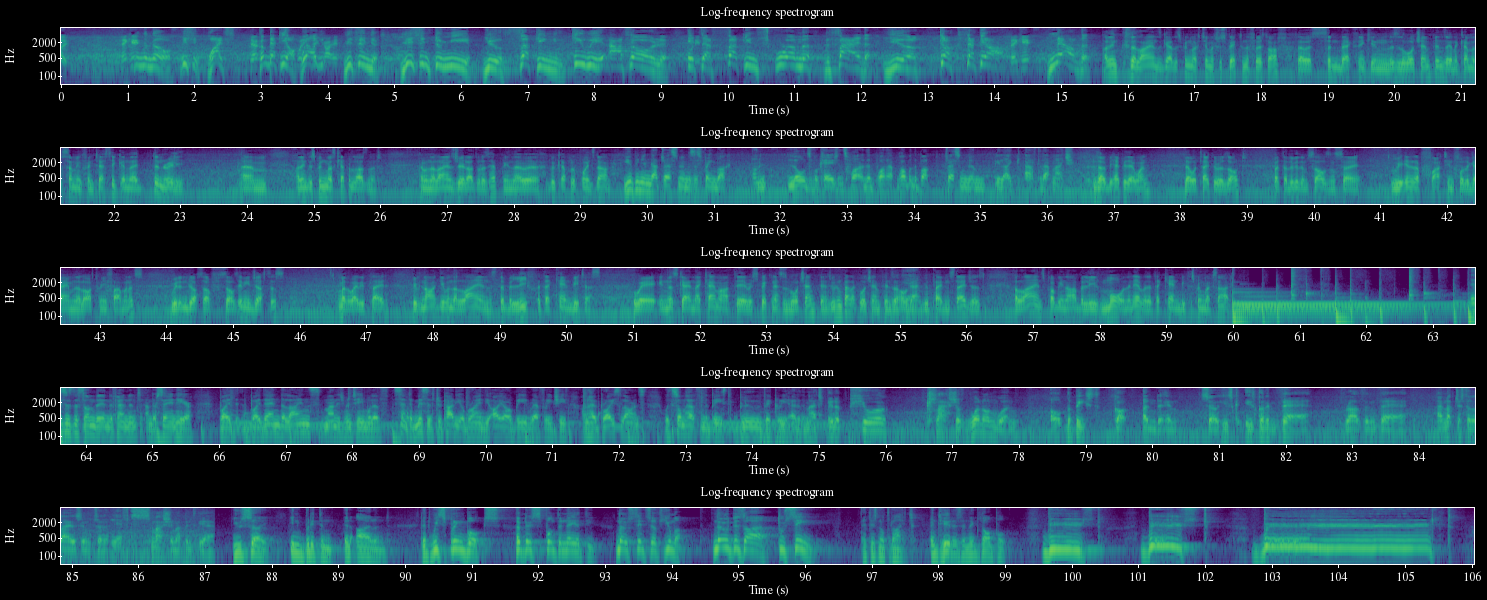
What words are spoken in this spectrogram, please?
Thank you. No, no, listen, what? Come back here. Where are you? Listen, listen to me, you fucking Kiwi asshole. It's a fucking scrum fight, you. Thank you. Merde. I think the Lions gave the Springboks too much respect in the first half. They were sitting back thinking, this is the world champions, they're going to come with something fantastic, and they didn't really. Um, I think the Springboks capitalised on it. And when the Lions realised what was happening, they were a good couple of points down. You've been in that dressing room as a Springbok on loads of occasions. What, the, what, what would the Bok dressing room be like after that match? They would be happy they won. They would take the result, but they look at themselves and say, we ended up fighting for the game in the last 25 minutes. We didn't do ourselves any justice by the way we played. We've now given the Lions the belief that they can beat us. Where in this game they came out there respecting us as world champions. We didn't play like world champions the whole game. We played in stages. The Lions probably now believe more than ever that they can beat the Springbok side. This is the Sunday Independent, and they're saying here, by, th- by then the Lions management team will have sent a missive to Paddy O'Brien, the IRB referee chief, on how Bryce Lawrence, with some help from the Beast, blew Vickery out of the match. In a pure clash of one on oh, one, the beast got under him. So he's, he's got him there rather than there, and that just allows him to lift, smash him up into the air. You say in Britain and Ireland that we Springboks have no spontaneity, no sense of humour, no desire to sing. That is not right. And here is an example Beast, Beast, Beast.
